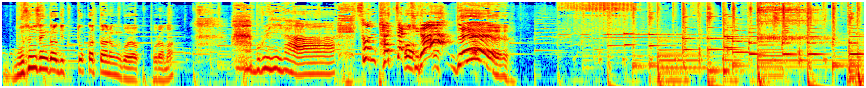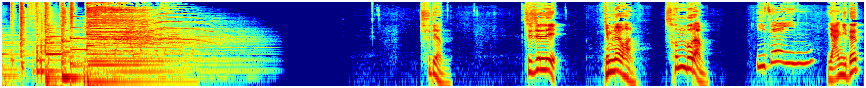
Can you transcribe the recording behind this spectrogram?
무슨 생각이 똑같다는 거야, 보람아? 아, 몰라. 손 바짝 어, 들어! 네! 출연. 지질리 김래환 손보람 이재인 양이득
